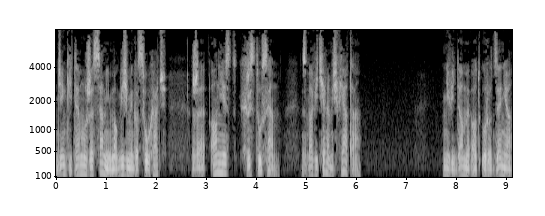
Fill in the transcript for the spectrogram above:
dzięki temu, że sami mogliśmy Go słuchać, że On jest Chrystusem, Zbawicielem świata. niewidomy od urodzenia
